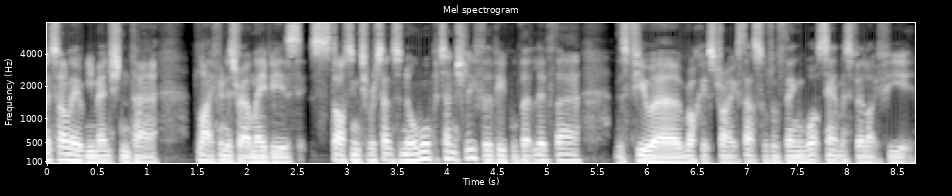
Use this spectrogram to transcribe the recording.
Nataliya, you mentioned there life in Israel maybe is starting to return to normal potentially for the people that live there. There's fewer rocket strikes, that sort of thing. What's the atmosphere like for you?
